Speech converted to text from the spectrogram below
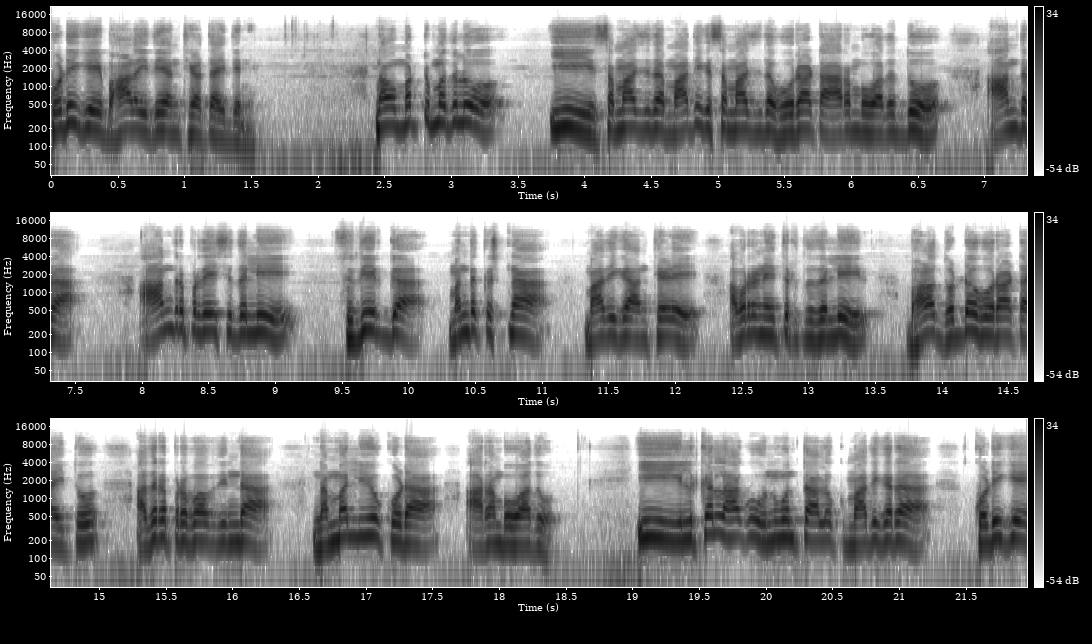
ಕೊಡುಗೆ ಬಹಳ ಇದೆ ಅಂತ ಹೇಳ್ತಾ ಇದ್ದೇನೆ. ನಾವು ಮೊಟ್ಟ ಮೊದಲು ಈ ಸಮಾಜದ ಮಾದಿಗ ಸಮಾಜದ ಹೋರಾಟ ಆರಂಭವಾದದ್ದು ಆಂಧ್ರ ಆಂಧ್ರ ಪ್ರದೇಶದಲ್ಲಿ ಸುದೀರ್ಘ ಮಂದಕೃಷ್ಣ ಮಾದಿಗ ಅಂಥೇಳಿ ಅವರ ನೇತೃತ್ವದಲ್ಲಿ ಬಹಳ ದೊಡ್ಡ ಹೋರಾಟ ಆಯಿತು. ಅದರ ಪ್ರಭಾವದಿಂದ ನಮ್ಮಲ್ಲಿಯೂ ಕೂಡ ಆರಂಭವಾದವು. ಈ ಇಲ್ಕಲ್ ಹಾಗೂ ಹುನಗುಂದ ತಾಲೂಕು ಮಾದಿಗರ ಕೊಡುಗೆ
